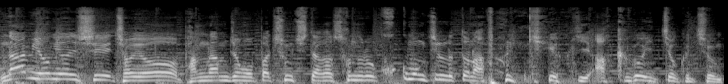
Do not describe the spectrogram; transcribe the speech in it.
남영현 씨, 저요, 박남정 오빠 춤추다가 손으로 콧구멍 찔렀던 아픈 기억이, 아, 그거 있죠, 그 춤.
